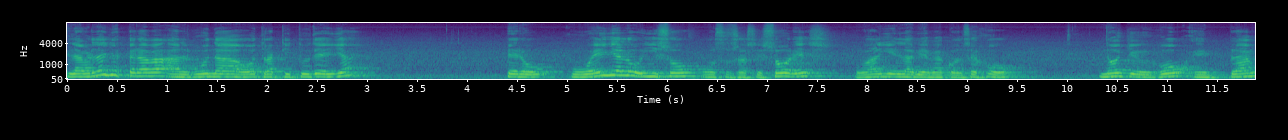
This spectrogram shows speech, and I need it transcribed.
la verdad yo esperaba alguna otra actitud de ella, pero o ella lo hizo, o sus asesores, o alguien la bien aconsejó, no llegó en plan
